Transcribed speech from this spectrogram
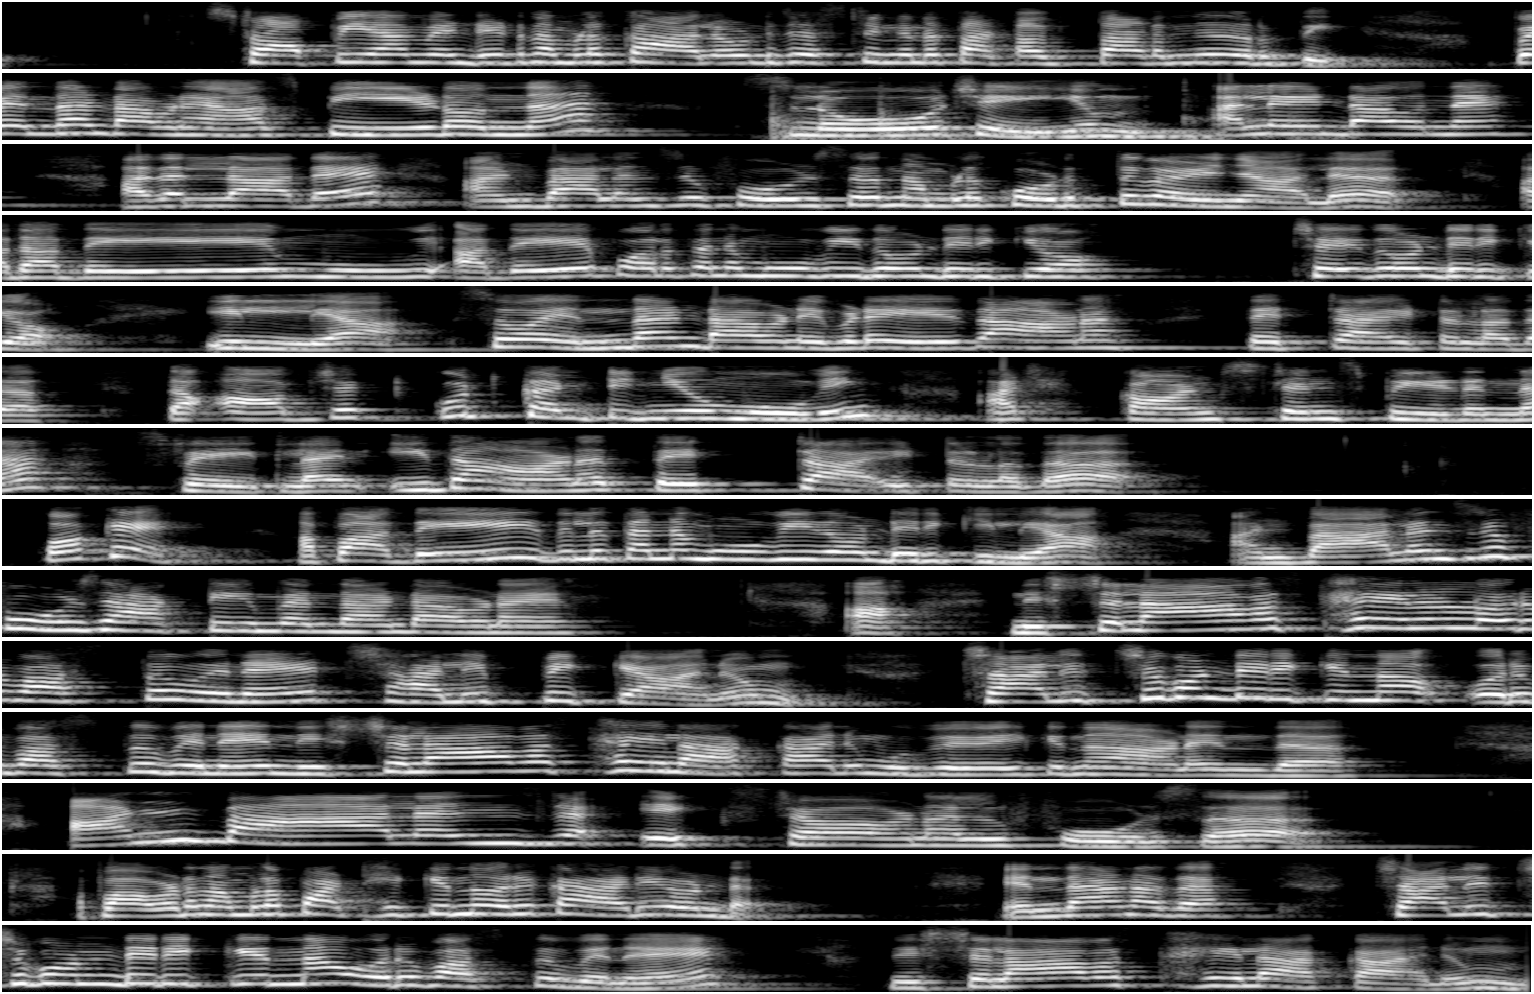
സ്റ്റോപ്പ് ചെയ്യാൻ വേണ്ടിയിട്ട് നമ്മൾ കാലോണ്ട് ജസ്റ്റ് ഇങ്ങനെ തട തടഞ്ഞു നിർത്തി. അപ്പൊ എന്താ ഉണ്ടാവണേ? ആ സ്പീഡ് ഒന്ന് സ്ലോ ചെയ്യും. അല്ലേ ഉണ്ടാവുന്നേ? അതല്ലാതെ അൺബാലൻസ്ഡ് ഫോഴ്സ് നമ്മൾ കൊടുത്തു കഴിഞ്ഞാൽ അത് അതേ മൂവി അതേപോലെ തന്നെ മൂവ് ചെയ്തുകൊണ്ടിരിക്കോ ചെയ്തുകൊണ്ടിരിക്കോ ഇല്ല. സോ എന്താ ഉണ്ടാവണം ഇവിടെ ഏതാണ് തെറ്റായിട്ടുള്ളത്? The object could continue moving at constant speed in a line ഇതാണ് തെറ്റായിട്ടുള്ളത്. ഓക്കെ അപ്പൊ അതേ ഇതിൽ തന്നെ മൂവ് ചെയ്തുകൊണ്ടിരിക്കില്ല. അൺബാലൻസ്ഡ് ഫോഴ്സ് ആക്ട് ചെയ്യുമ്പോൾ എന്താ ഉണ്ടാവണേ ആ നിശ്ചലാവസ്ഥയിലുള്ള ഒരു വസ്തുവിനെ ചലിപ്പിക്കാനും ചലിച്ചുകൊണ്ടിരിക്കുന്ന ഒരു വസ്തുവിനെ നിശ്ചലാവസ്ഥയിലാക്കാനും ഉപയോഗിക്കുന്നതാണ് എന്ത്? അൺബാലൻസ്ഡ് എക്സ്റ്റേണൽ ഫോഴ്സ് അപ്പൊ അവിടെ നമ്മൾ പഠിക്കുന്ന ഒരു കാര്യമുണ്ട്. എന്താണത്? ചലിച്ചുകൊണ്ടിരിക്കുന്ന ഒരു വസ്തുവിനെ നിശ്ചലാവസ്ഥയിലാക്കാനും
